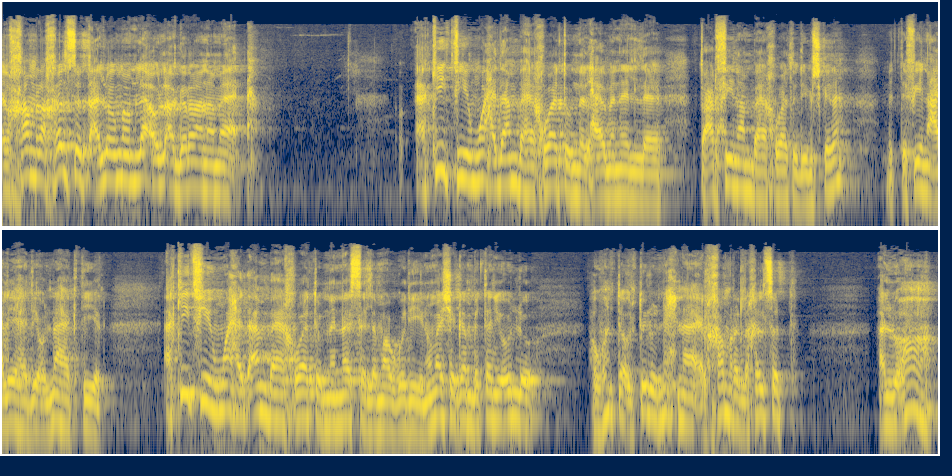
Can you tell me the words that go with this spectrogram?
الخمرة خلصت قال لهم املأوا الأجران ماء أكيد فيهم واحد أنبه إخواته من الح... من ال... أنتوا عارفين أنبه إخواته دي مش كده؟ متفقين عليها دي قلناها كتير أكيد فيهم واحد أنبه إخواته من الناس اللي موجودين وماشي جنب التاني يقول له هو أنت قلت له إن إحنا الخمر اللي خلصت؟ قال له آه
